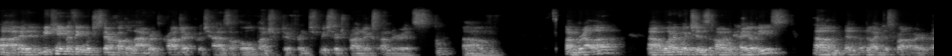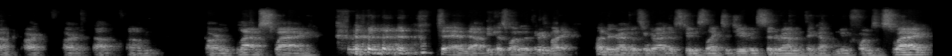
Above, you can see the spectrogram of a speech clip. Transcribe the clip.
Uh, and it became a thing which is now called the Labyrinth Project, which has a whole bunch of different research projects under its um, umbrella, uh, one of which is on coyotes. Um, and no, I just brought our, uh, our, our, uh, um, our lab swag to hand out because one of the things my undergraduates and graduate students like to do is sit around and think up new forms of swag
